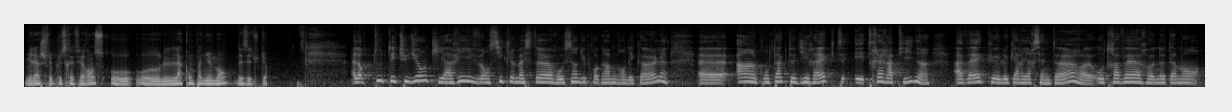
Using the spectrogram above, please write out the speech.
mais là je fais plus référence au l'accompagnement des étudiants. Alors, tout étudiant qui arrive en cycle master au sein du programme Grande École euh, a un contact direct et très rapide avec le Carrière Center, euh, au travers euh, notamment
